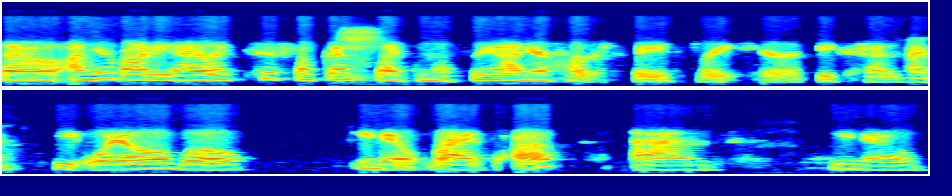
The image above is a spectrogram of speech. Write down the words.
so on your body, I like to focus like mostly on your heart space right here because okay. the oil will, you know, rise up and, you know,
